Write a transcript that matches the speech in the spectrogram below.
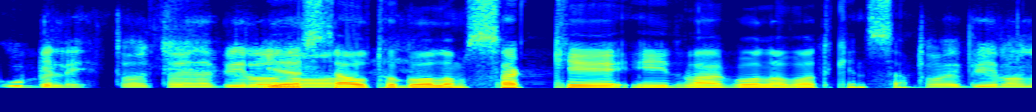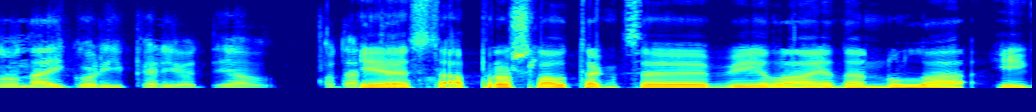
ubili. To, to je bilo Jest ono... autogolom Sake i dva gola Watkinsa. To je bilo ono najgori period, ja Jest, a prošla utakmica je bila 1-0 i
